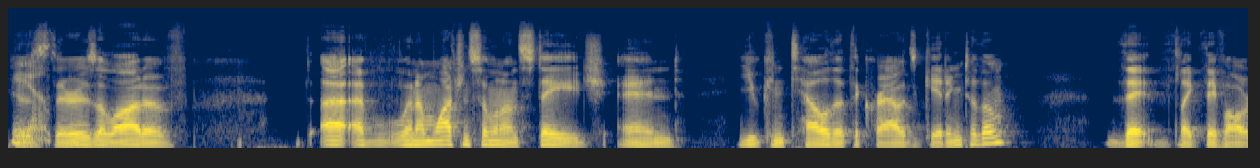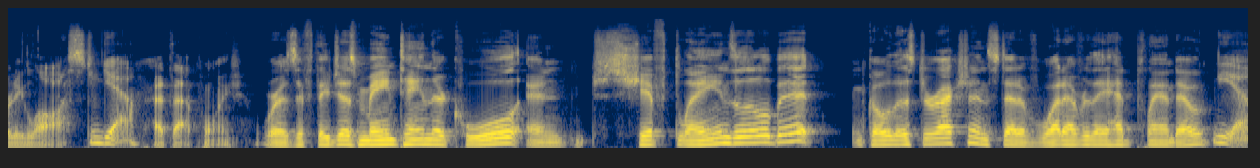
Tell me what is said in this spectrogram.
because Yeah. there is a lot of uh, when I'm watching someone on stage and you can tell that the crowd's getting to them, that like they've already lost Yeah. at that point. Whereas if they just maintain their cool and shift lanes a little bit, go this direction instead of whatever they had planned out. Yeah,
